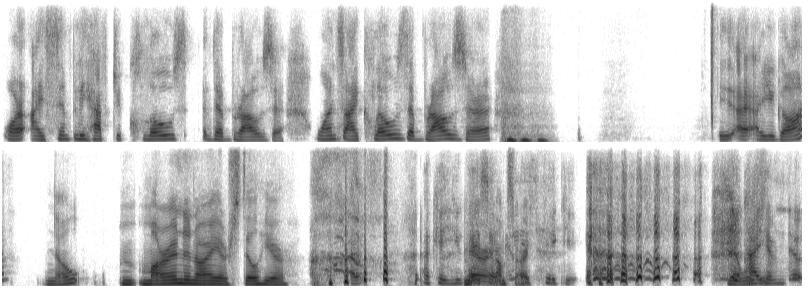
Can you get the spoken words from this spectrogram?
or I simply have to close the browser. Once I close the browser, are you gone? Nope. Marin and I are still here. Oh, okay, you guys Marin, are I'm really sorry. speaking. yeah, I have no.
